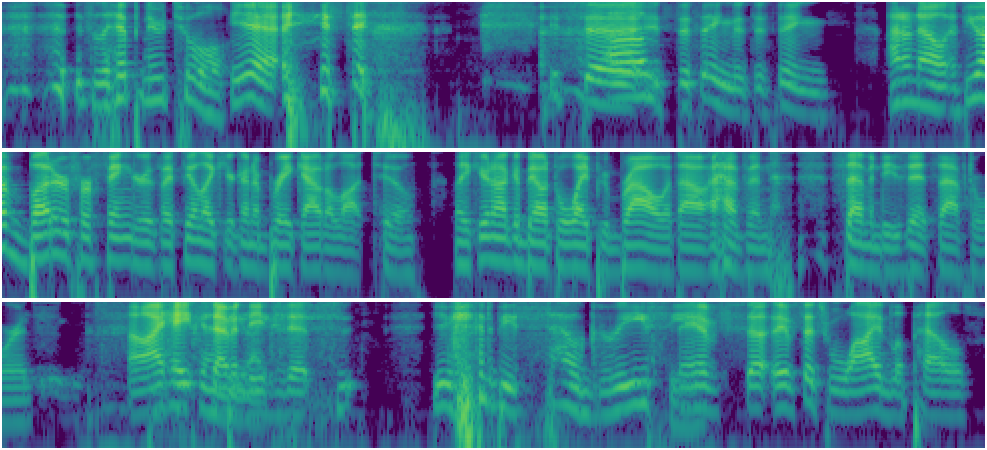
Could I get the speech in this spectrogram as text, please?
It's the hip new tool. yeah it's the, it's uh Um, it's the thing that the thing I don't know. If you have butter for fingers, I feel like you're going to break out a lot too. Like you're not going to be able to wipe your brow without having 70s hits afterwards. Oh, I hate It's gonna be, seventies like, zits. You're going to be so greasy. They have so, they have such wide lapels.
